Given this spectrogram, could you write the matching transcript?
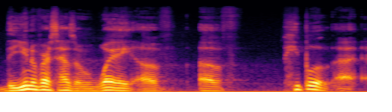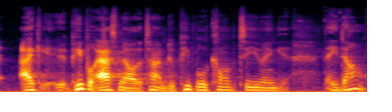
The universe has a way of, of people, uh, I, people ask me all the time, do people come to you and get, they don't.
